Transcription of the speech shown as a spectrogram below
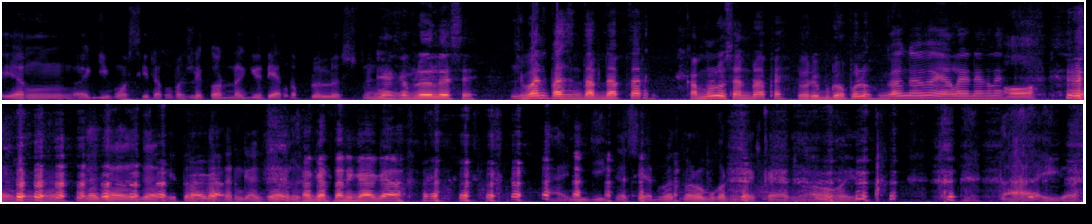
yang lagi mau sidang pas likor lagi dianggap lulus semua. dianggap lulus ya? Cuman pas ntar daftar kamu lulusan berapa ya? 2020 enggak enggak enggak yang lain yang lain. Oh gagal gagal. Itu Gagal. angkatan gagal. Angkatan gagal. Anjing kasihan banget kalau bukan mereka yang mau ya. Tai lah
